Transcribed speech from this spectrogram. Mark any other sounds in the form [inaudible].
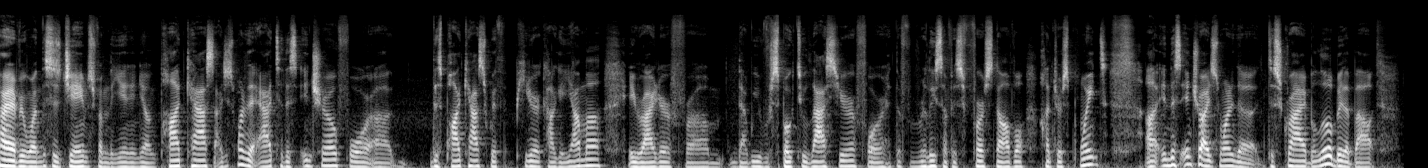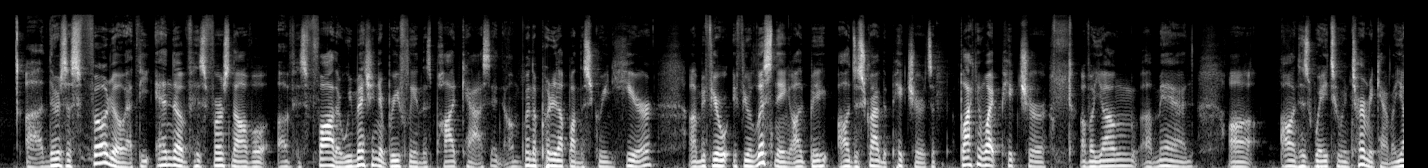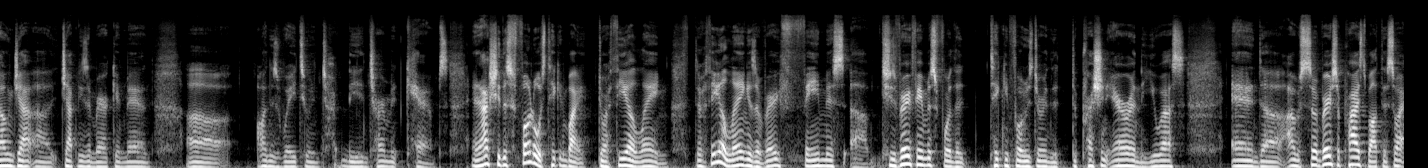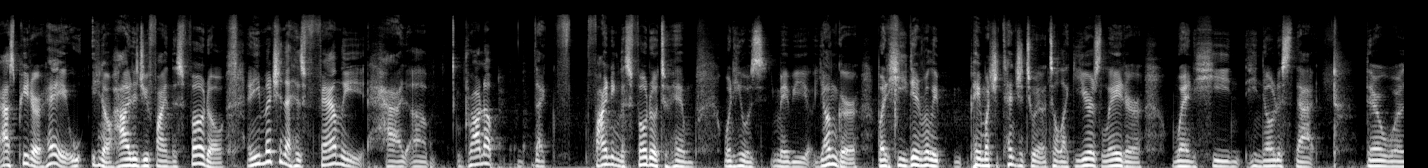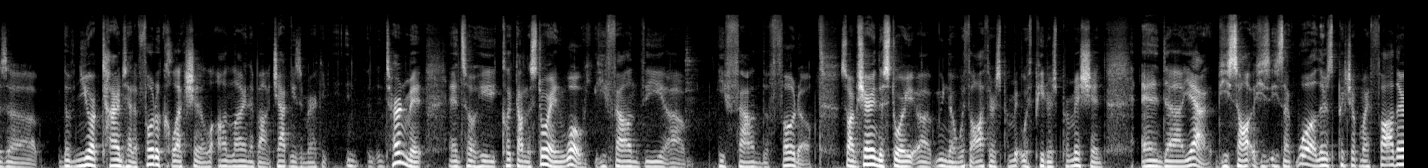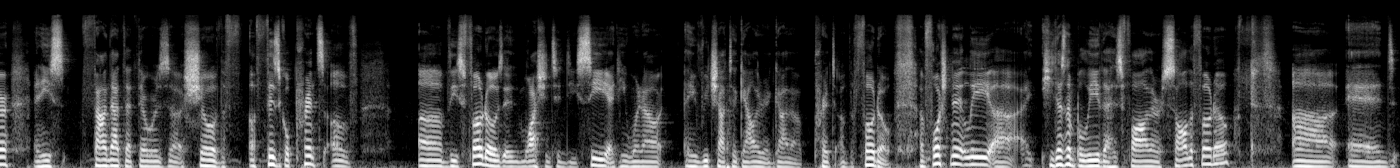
Hi, everyone. This is James from the Yin and Young podcast. I just wanted to add to this intro for uh, this podcast with Peter Kageyama, a writer from that we spoke to last year for the release of his first novel, Hunter's Point. Uh, in this intro, I just wanted to describe a little bit about uh, there's this photo at the end of his first novel of his father. We mentioned it briefly in this podcast, and I'm going to put it up on the screen here. Um, if you're if you're listening, I'll be I'll describe the picture. It's a black and white picture of a young uh, man uh, on his way to internment camp. A young ja- uh, Japanese American man uh, on his way to inter- the internment camps. And actually, this photo was taken by Dorothea Lange. Dorothea Lange is a very famous. Um, she's very famous for the taking photos during the Depression era in the U.S. And uh, I was so very surprised about this. So I asked Peter, "Hey, you know, how did you find this photo?" And he mentioned that his family had um, brought up like finding this photo to him when he was maybe younger, but he didn't really pay much attention to it until like years later when he he noticed that there was a the New York Times had a photo collection online about Japanese American in, internment, and so he clicked on the story, and whoa, he found the um, he found the photo. So I'm sharing the story, uh, you know, with the author's permit, with Peter's permission, and uh, yeah, he saw. He's, he's like, whoa, there's a picture of my father, and he's found out that there was a show of the of physical prints of of these photos in Washington D.C. and he went out and he reached out to a gallery and got a print of the photo. Unfortunately, uh, he doesn't believe that his father saw the photo, uh, and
